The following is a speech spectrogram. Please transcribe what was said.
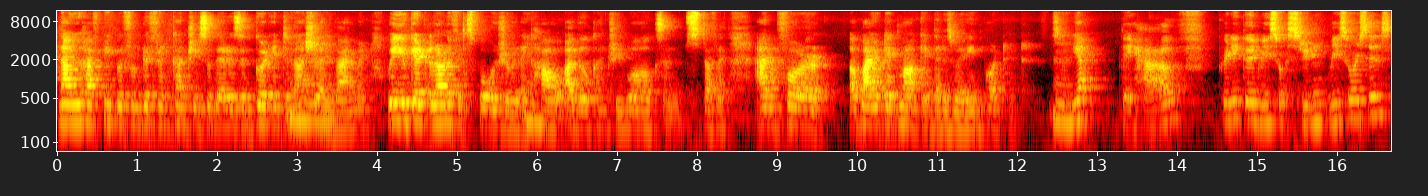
Now you have people from different countries so there is a good international hmm. environment where you get a lot of exposure like hmm. how other country works and stuff like and for a biotech market that is very important. So yeah. They have pretty good resource student resources.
